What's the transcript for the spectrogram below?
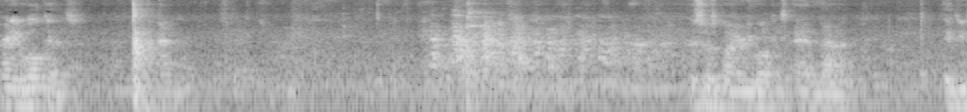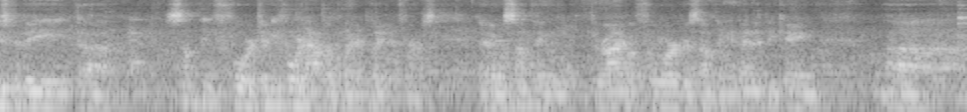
Ernie Wilkins, and this was by Ernie Wilkins, and uh, it used to be uh, something Ford. Jimmy Ford alto player played it first, and it was something Drive a Ford or something, and then it became. Uh,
